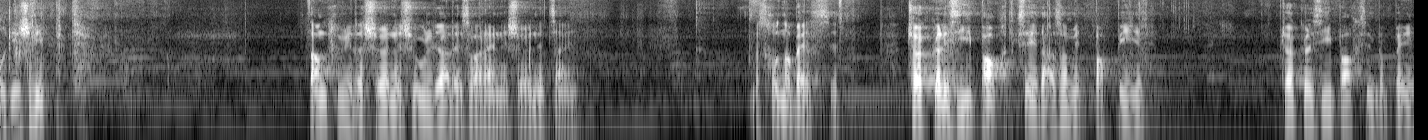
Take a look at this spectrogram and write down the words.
Und die schreibt, danke für das schöne Schuljahr, es war eine schöne Zeit. Es kommt noch besser. Die Schöckeli sind eingepackt, also mit Papier. Die Schöckeli sind eingepackt in Papier.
